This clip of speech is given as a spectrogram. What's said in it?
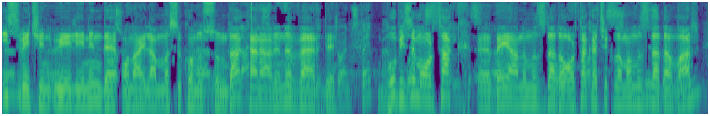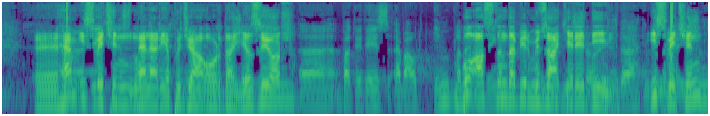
İsveç'in üyeliğinin de onaylanması konusunda kararını verdi. Bu bizim ortak e, beyanımızda da, ortak açıklamamızda da var. E, Hem İsveç'in neler yapacağı orada yazıyor. Bu aslında bir müzakere değil. İsveç'in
